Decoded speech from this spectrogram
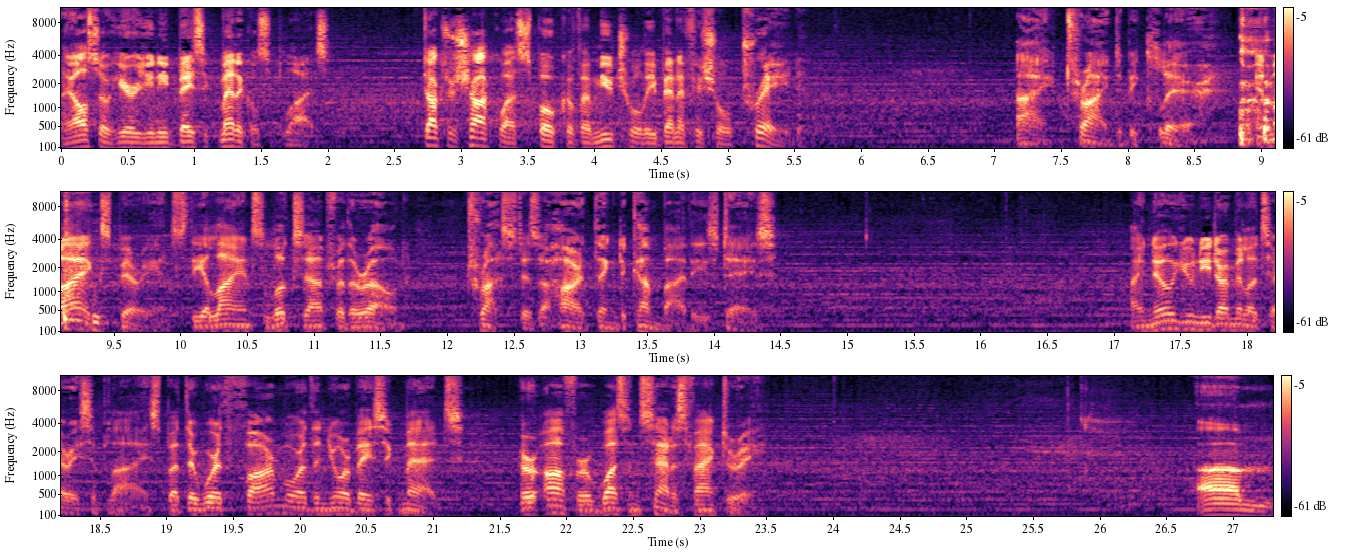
I also hear you need basic medical supplies. Dr. Chakwas spoke of a mutually beneficial trade. I tried to be clear. In my experience, the Alliance looks out for their own. Trust is a hard thing to come by these days. I know you need our military supplies, but they're worth far more than your basic meds. Her offer wasn't satisfactory. Um,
